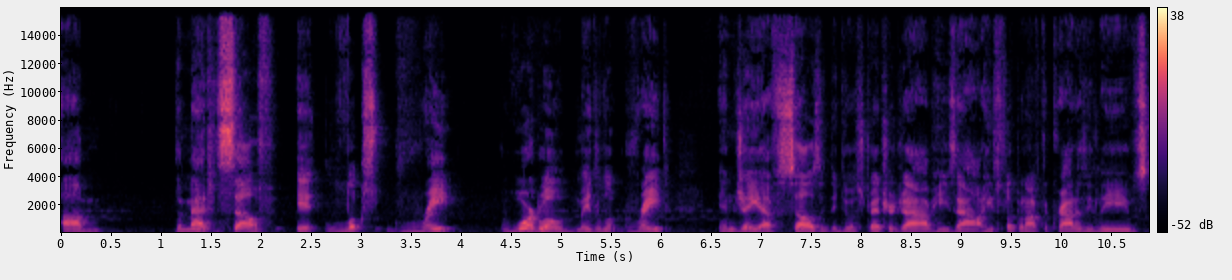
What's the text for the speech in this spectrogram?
um, the match itself, it looks great. Wardlow made it look great. MJF sells it. They do a stretcher job. He's out. He's flipping off the crowd as he leaves.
